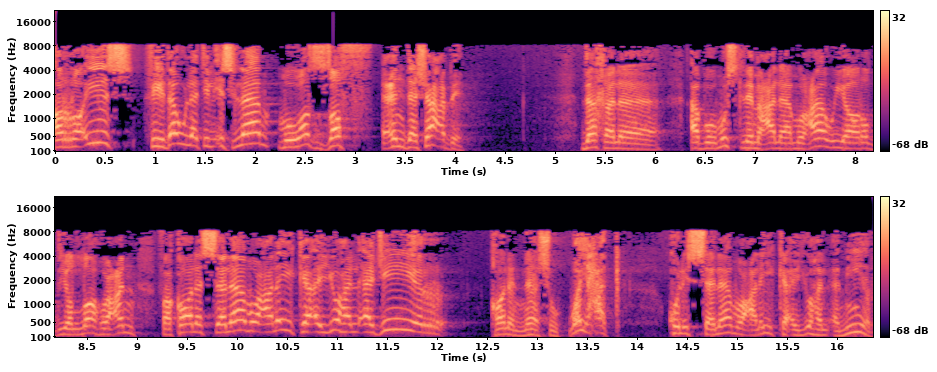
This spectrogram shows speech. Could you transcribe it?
الرئيس في دولة الإسلام موظف عند شعبه. دخل أبو مسلم على معاوية رضي الله عنه فقال السلام عليك أيها الأجير. قال الناس ويحك قل السلام عليك أيها الأمير.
